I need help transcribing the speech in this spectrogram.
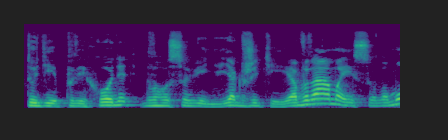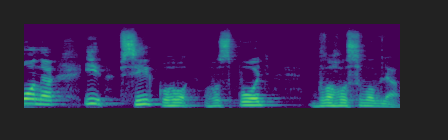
тоді приходять благословіння, як в житті і Авраама, і Соломона, і всіх, кого Господь благословляв.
